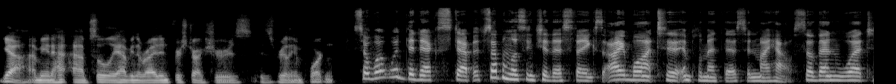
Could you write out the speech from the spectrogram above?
yeah, I mean, ha- absolutely having the right infrastructure is is really important. So, what would the next step if someone listening to this thinks I want to implement this in my house? So then, what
